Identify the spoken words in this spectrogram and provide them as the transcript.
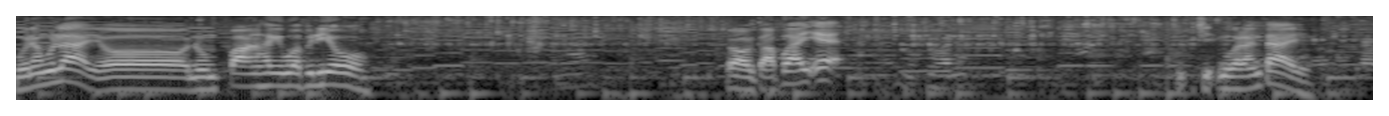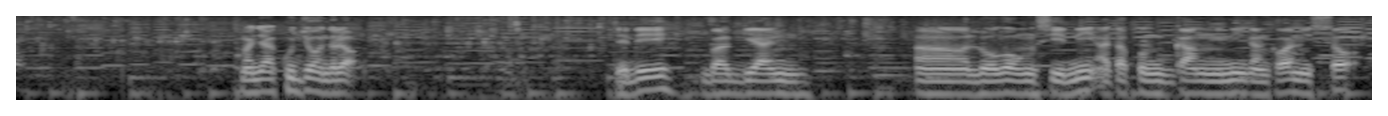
Bulan mulai. Oh, numpang hari buat video. Kau tak apa ayat? Cik murah lantai. Macam kujung telok. Jadi bagian uh, lorong sini ataupun gang ini kawan-kawan esok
